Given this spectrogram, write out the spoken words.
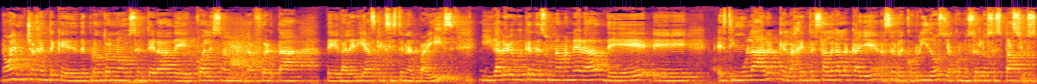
¿no? Hay mucha gente que de pronto no se entera de cuáles son la oferta de galerías que existen en el país y Gallery Weekend es una manera de eh, estimular que la gente salga a la calle a hacer recorridos y a conocer los espacios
